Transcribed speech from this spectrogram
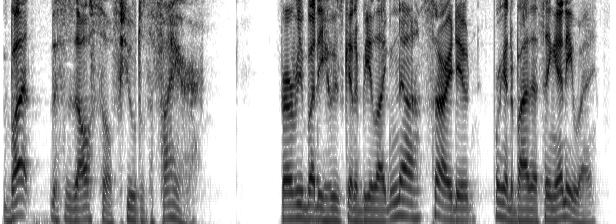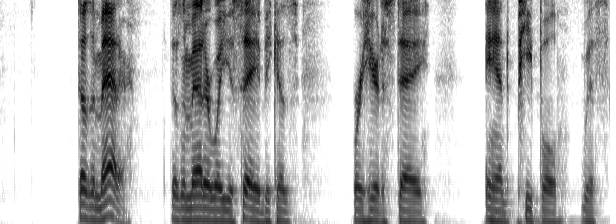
But this is also fuel to the fire for everybody who's going to be like, "No, nah, sorry, dude, we're going to buy that thing anyway." Doesn't matter. Doesn't matter what you say because we're here to stay and people with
